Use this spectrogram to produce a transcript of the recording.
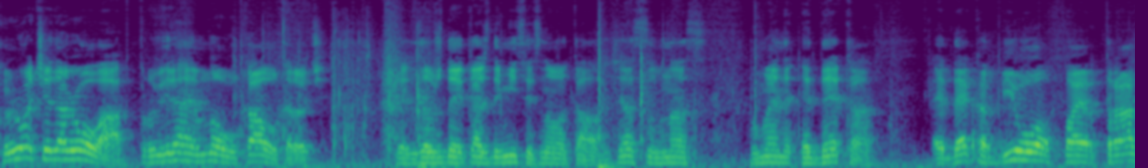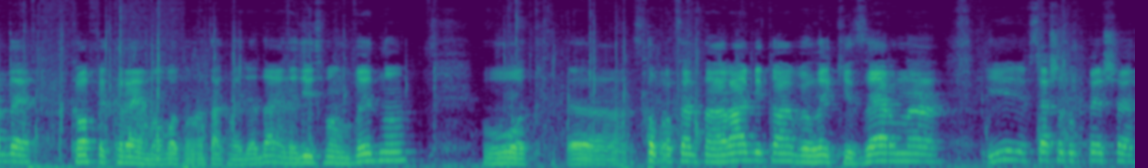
Коротше, здорово! Провіряємо нову каву, коротше. Як завжди, кожен місяць нова кава. Зараз в нас в мене Едека. Едека Bio Firetrade Кофе Крема. От вона так виглядає. Надіюсь, вам видно. От. Е, 100% арабіка, великі зерна. І все, що тут пише,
